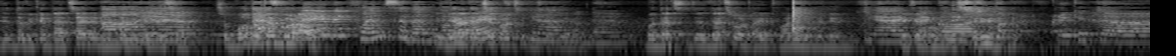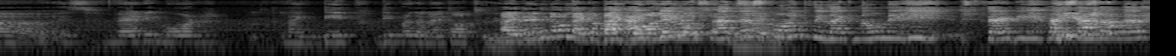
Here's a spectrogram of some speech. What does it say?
hit the wicket that side and hit Uh-uh, the wicket yeah, this yeah. side. So both That's of them got out. That's a very big coincidence. Though, Yeah, that's a coincidence. Yeah. Yeah. But that's that's what right one in a million Yeah, cricket exactly. moments. Cricket uh, is very more like deep, deeper than I thought. Yeah. I didn't know like about I, I bowling feel like also. at this Yeah. point we like know maybe thirty percent Yeah. of it.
